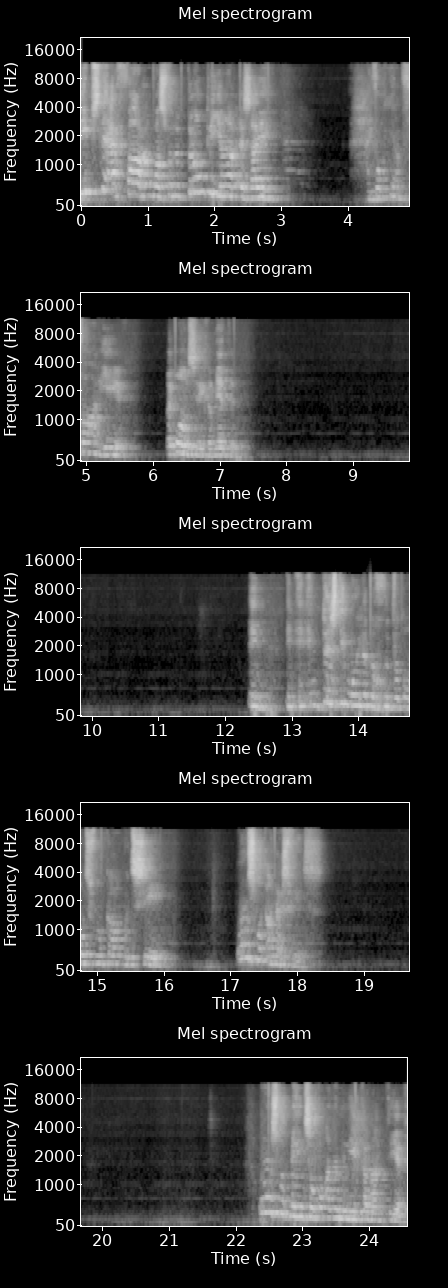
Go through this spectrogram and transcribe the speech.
diepste ervaring was vir 'n klompie jaar is hy hy word nie aanvaar hier by ons in die gemeente nie. En en en, en dis die moeilike goed wat ons vir mekaar moet sê. Ons moet anders wees. Ons moet mense op 'n ander manier kan hanteer,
